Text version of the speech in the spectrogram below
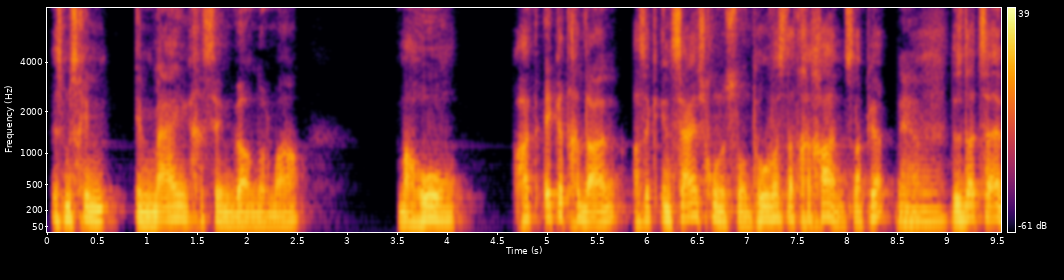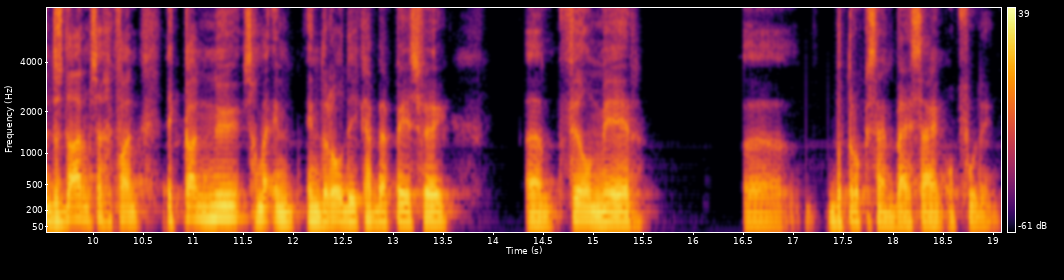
is misschien in mijn gezin wel normaal. Maar hoe had ik het gedaan als ik in zijn schoenen stond? Hoe was dat gegaan? Snap je? Ja. Dus, dat dus daarom zeg ik van, ik kan nu, zeg maar, in, in de rol die ik heb bij PSV, ehm, veel meer eh, betrokken zijn bij zijn opvoeding.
